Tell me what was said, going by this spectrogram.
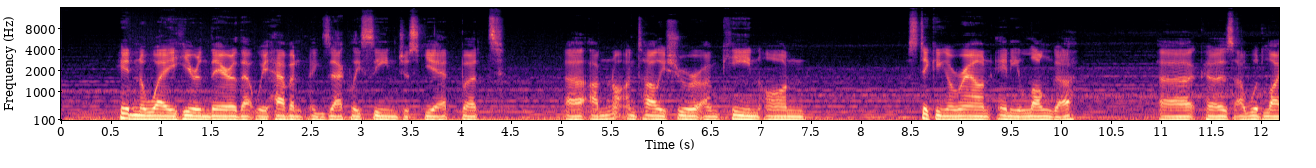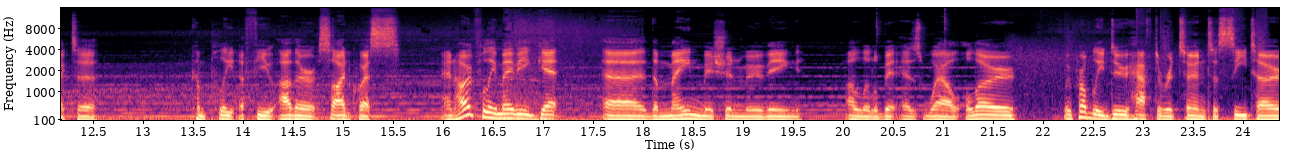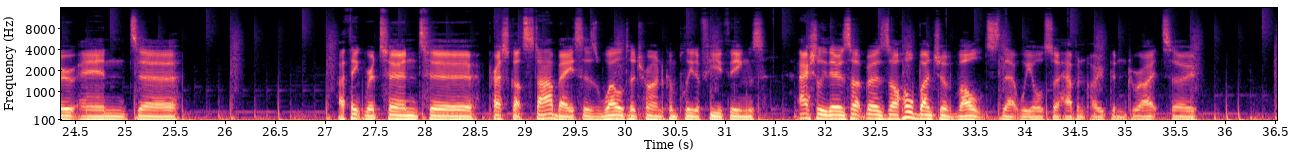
hidden away here and there that we haven't exactly seen just yet, but uh, I'm not entirely sure I'm keen on sticking around any longer, because uh, I would like to complete a few other side quests, and hopefully maybe get uh, the main mission moving a little bit as well, although we probably do have to return to Ceto and uh, I think return to Prescott Starbase as well to try and complete a few things. Actually, there's a, there's a whole bunch of vaults that we also haven't opened, right? So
